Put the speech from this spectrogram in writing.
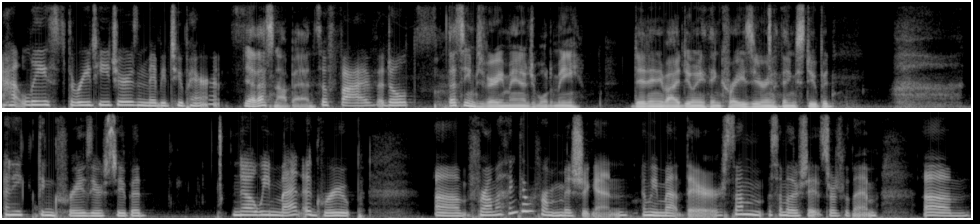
At least three teachers and maybe two parents. Yeah, that's not bad. So five adults. That seems very manageable to me. Did anybody do anything crazy or anything stupid? Anything crazy or stupid? No, we met a group um, from I think they were from Michigan, and we met there. Some some other state starts with M, um,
